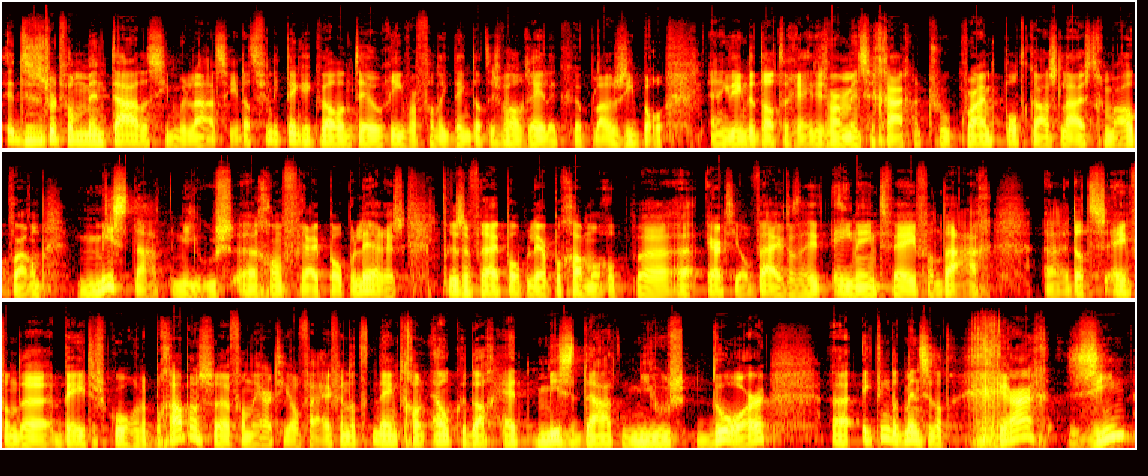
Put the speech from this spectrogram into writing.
het is een soort van mentale simulatie. Dat vind ik denk ik wel een theorie waarvan ik denk dat is wel redelijk uh, plausibel. En ik denk dat dat de reden is waar mensen graag naar true crime podcasts luisteren, maar ook waarom misdaadnieuws gewoon vrij populair is. Er is een vrij populair programma op RTL 5, dat heet 112 Vandaag. dat is een van de beter scorende programma's van RTL 5. En dat neemt gewoon elke dag het misdaadnieuws door. ik denk dat mensen dat graag zien,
